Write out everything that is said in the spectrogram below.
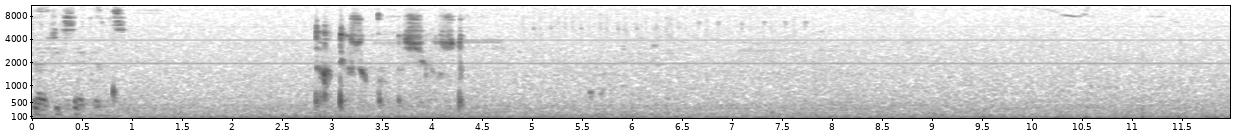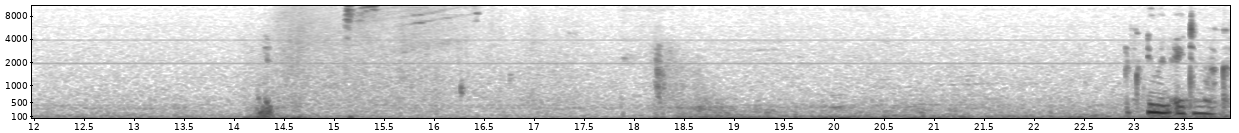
Thirty seconds. 30 seconden zuurstof. Ik moet nu mijn eten maken.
